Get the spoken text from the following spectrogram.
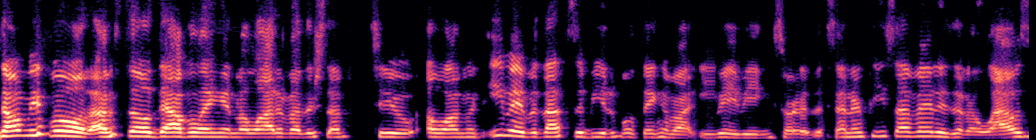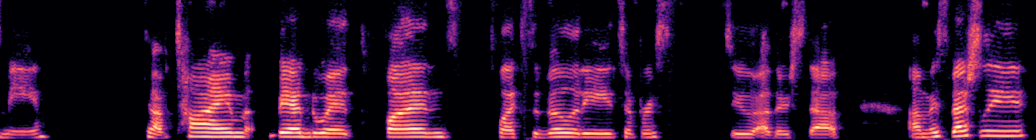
don't be fooled. I'm still dabbling in a lot of other stuff too, along with eBay. But that's the beautiful thing about eBay being sort of the centerpiece of it is it allows me to have time, bandwidth, funds, flexibility to pursue other stuff, um, especially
